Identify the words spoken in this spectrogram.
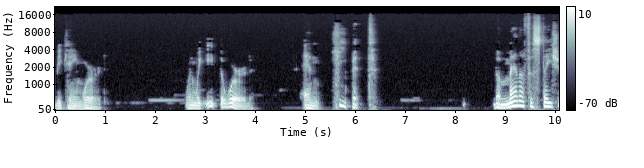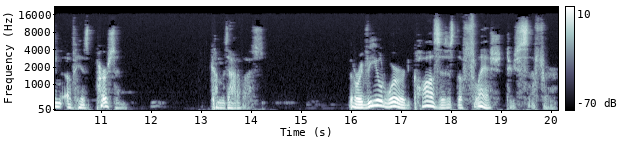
became Word. When we eat the Word and keep it, the manifestation of His person comes out of us. The revealed Word causes the flesh to suffer.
